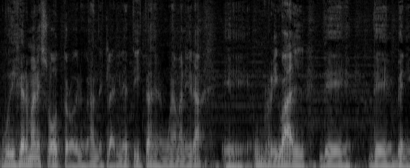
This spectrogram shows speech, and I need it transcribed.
Woody Herman es otro de los grandes clarinetistas, de alguna manera eh, un rival de, de Benny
